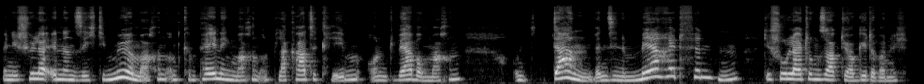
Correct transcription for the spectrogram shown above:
wenn die SchülerInnen sich die Mühe machen und Campaigning machen und Plakate kleben und Werbung machen. Und dann, wenn sie eine Mehrheit finden, die Schulleitung sagt, ja, geht aber nicht,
